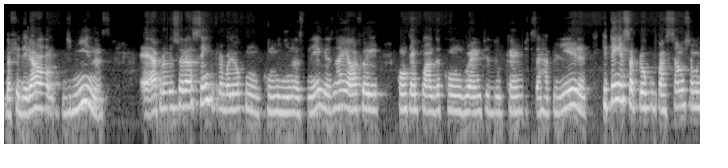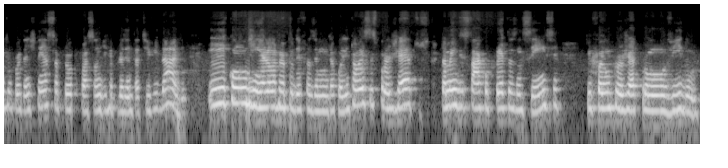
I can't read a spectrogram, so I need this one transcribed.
da Federal de Minas. É, a professora sempre trabalhou com, com meninas negras, né? E ela foi contemplada com o grant do Campus Serra Pilheira, que tem essa preocupação, isso é muito importante, tem essa preocupação de representatividade, e com o dinheiro ela vai poder fazer muita coisa. Então, esses projetos, também destaco Pretas na Ciência, que foi um projeto promovido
